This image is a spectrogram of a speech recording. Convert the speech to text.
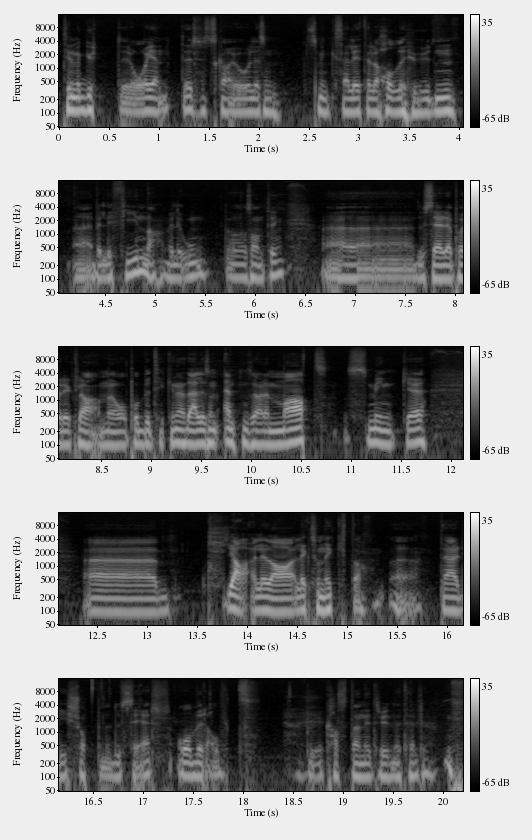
Til og med gutter og jenter skal jo liksom sminke seg litt eller holde huden eh, veldig fin, da, veldig ung og sånne ting. Eh, du ser det på reklame og på butikkene. Det er liksom Enten så er det mat, sminke eh, ja, eller da elektronikk, da. Det er de shoppene du ser overalt. Blir kasta inn i trynet hele tiden.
